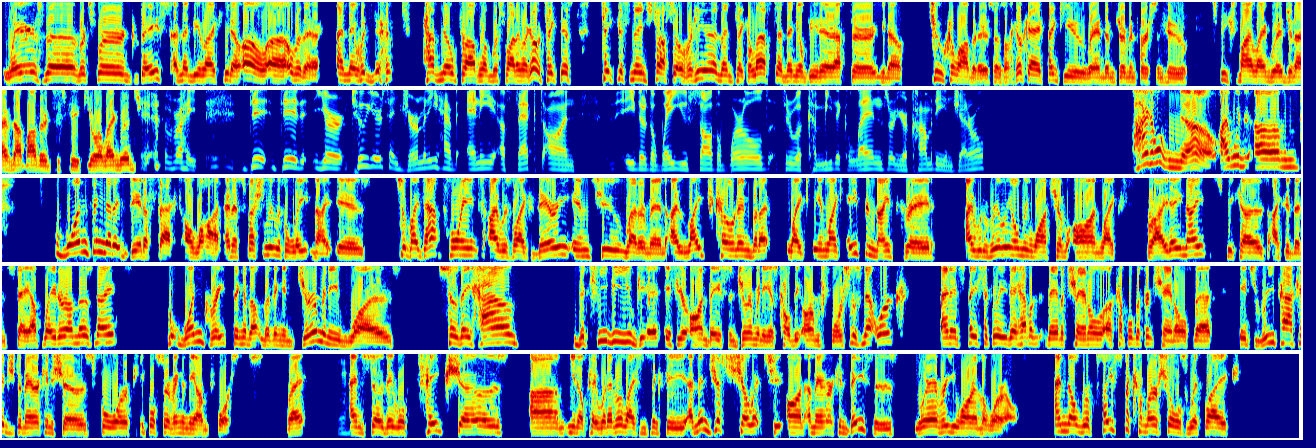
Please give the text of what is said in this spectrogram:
where's the Würzburg base? And they'd be like, you know, oh, uh, over there. And they would have no problem responding like, oh, take this, take this main Strasse over here and then take a left and then you'll be there after, you know, two kilometers. I was like, okay, thank you, random German person who speaks my language and I have not bothered to speak your language. right. Did did your two years in Germany have any effect on either the way you saw the world through a comedic lens or your comedy in general? I don't know. I would um one thing that it did affect a lot, and especially with late night, is so by that point I was like very into Letterman. I liked Conan, but I like in like eighth and ninth grade, I would really only watch him on like Friday nights because I could then stay up later on those nights. But one great thing about living in Germany was so they have the TV you get if you're on base in Germany is called the Armed Forces Network and it's basically they have a they have a channel, a couple different channels that it's repackaged American shows for people serving in the armed forces, right? Mm-hmm. And so they will take shows, um, you know, pay whatever licensing fee, and then just show it to on American bases wherever you are in the world. And they'll replace the commercials with like,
